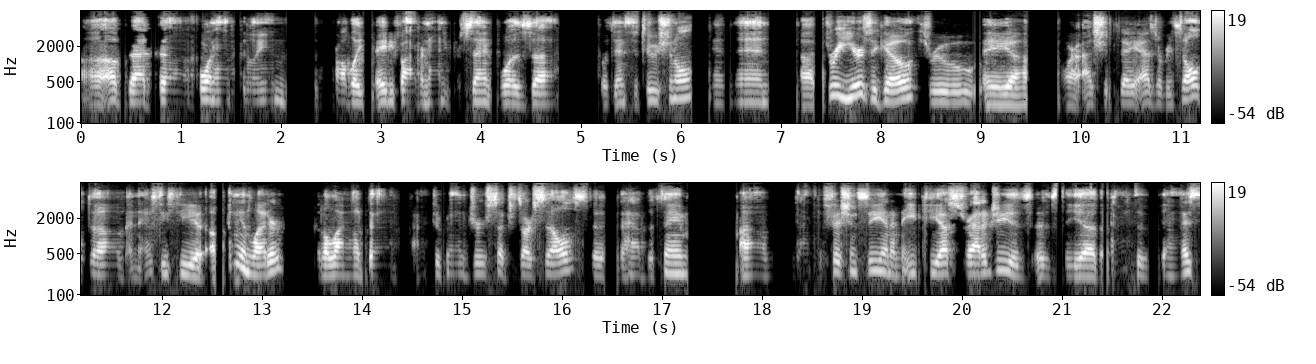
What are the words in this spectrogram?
Uh, of that uh, four and a half billion, probably 85 or 90 percent was was institutional. And then three years ago, through a or I should say, as a result of an SEC opinion letter that allowed active managers such as ourselves to, to have the same um, efficiency and an ETF strategy as, as the, uh, the passive guys.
